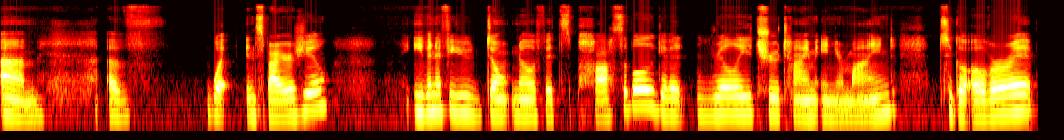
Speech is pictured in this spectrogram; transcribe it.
Um, of what inspires you. Even if you don't know if it's possible, give it really true time in your mind to go over it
